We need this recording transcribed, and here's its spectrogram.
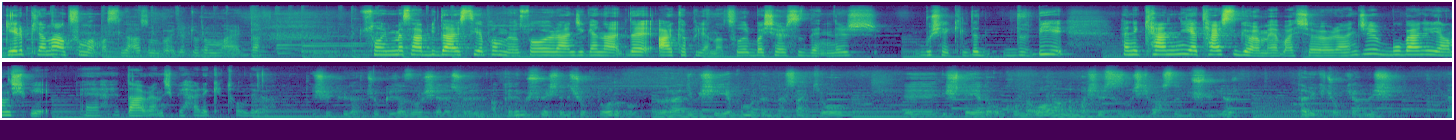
geri plana atılmaması lazım böyle durumlarda. Sonra mesela bir dersi yapamıyorsa o öğrenci genelde arka plana atılır, başarısız denilir. Bu şekilde bir hani kendini yetersiz görmeye başlar öğrenci. Bu bence yanlış bir e, davranış, bir hareket oluyor. Teşekkürler. Çok güzel doğru şeyler söyledin. Akademik süreçte de çok doğru bu. Öğrenci bir şey yapamadığında sanki o e, işte ya da o konuda o alanda başarısızmış gibi aslında düşünülüyor. Tabii ki çok yanlış. E,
